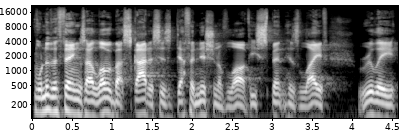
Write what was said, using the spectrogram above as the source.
one of the things I love about Scot is his definition of love. He spent his life really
